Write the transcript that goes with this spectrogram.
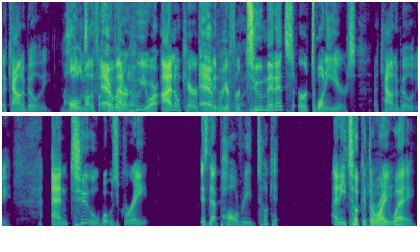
Accountability. Hold motherfucker. No matter who you are. I don't care if you've been here for two minutes or 20 years. Accountability. And two, what was great is that Paul Reed took it. And he took it the right Mhm. way.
